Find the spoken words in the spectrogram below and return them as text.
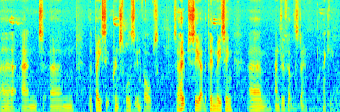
uh, and um, the basic principles involved. So I hope to see you at the PIN meeting. Um, Andrew Featherstone, thank you.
